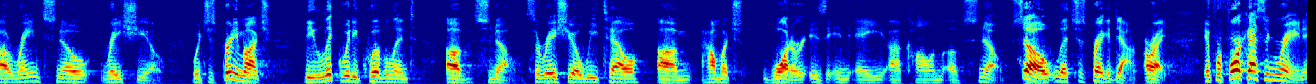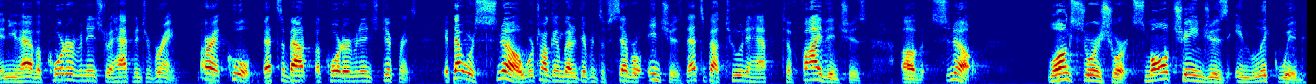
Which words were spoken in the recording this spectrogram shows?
uh, rain-snow ratio, which is pretty much the liquid equivalent of snow. It's the ratio we tell um, how much water is in a uh, column of snow. So let's just break it down. All right, if we're forecasting rain and you have a quarter of an inch to a half inch of rain, all right, cool. That's about a quarter of an inch difference. If that were snow, we're talking about a difference of several inches. That's about two and a half to five inches of snow. Long story short, small changes in liquid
